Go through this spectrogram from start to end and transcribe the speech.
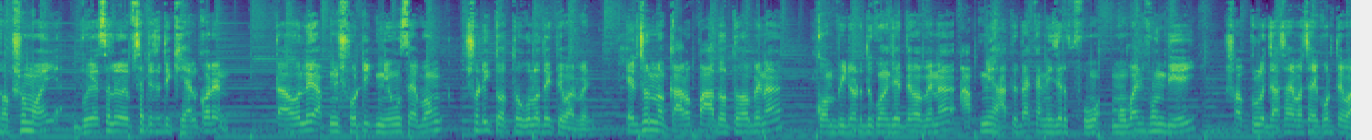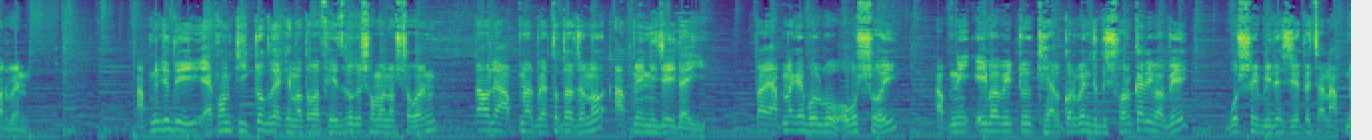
সবসময় ভুয়েসেলের ওয়েবসাইটে যদি খেয়াল করেন, তাহলে আপনি সঠিক নিউজ এবং সঠিক তথ্যগুলো দেখতে পারবেন। এর জন্য কারও পা ধরতে হবে না কম্পিউটার দোকানে যেতে হবে না, আপনি হাতে থাকা নিজের মোবাইল ফোন দিয়েই সবগুলো যাচাই বাছাই করতে পারবেন। আপনি যদি এখন টিকটক দেখেন অথবা ফেসবুকে সময় নষ্ট করেন, তাহলে আপনার ব্যর্থতার জন্য আপনি নিজেই দায়ী। তাই আপনাকে বলব, অবশ্যই আপনি এইভাবে একটু খেয়াল করবেন, যদি সরকারিভাবে অবশ্যই বিদেশে যেতে চান, আপনি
